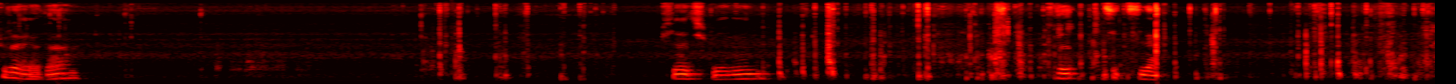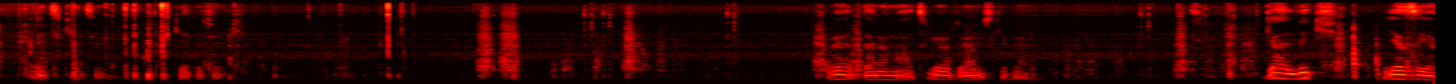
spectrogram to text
şuraya da PHP'nin the title etiketi gelecek. Ve deneme altı gördüğünüz gibi. Geldik yazıya.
